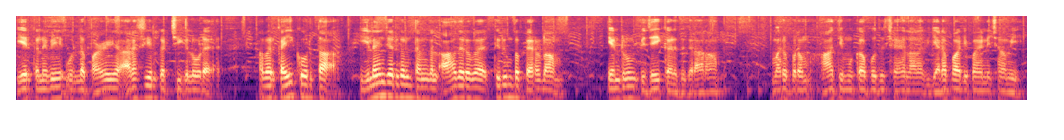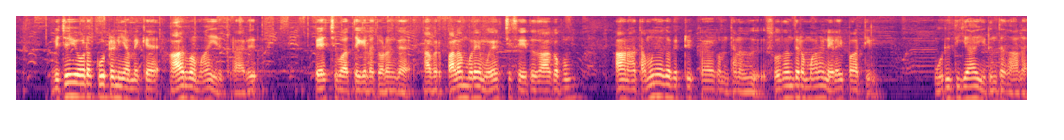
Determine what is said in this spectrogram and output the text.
ஏற்கனவே உள்ள பழைய அரசியல் கட்சிகளோட அவர் கைகோர்த்தா இளைஞர்கள் தங்கள் ஆதரவை திரும்ப பெறலாம் என்றும் விஜய் கருதுகிறாராம். மறுபுறம் அதிமுக பொதுச் செயலாளர் எடப்பாடி பழனிசாமி விஜயோட கூட்டணி அமைக்க ஆர்வமாக இருக்கிறாரு. பேச்சுவார்த்தைகளை தொடங்க அவர் பலமுறை முயற்சி செய்ததாகவும் ஆனால் தமிழக வெற்றி கழகம் தனது சுதந்திரமான நிலைப்பாட்டில் உறுதியாக இருந்ததால்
